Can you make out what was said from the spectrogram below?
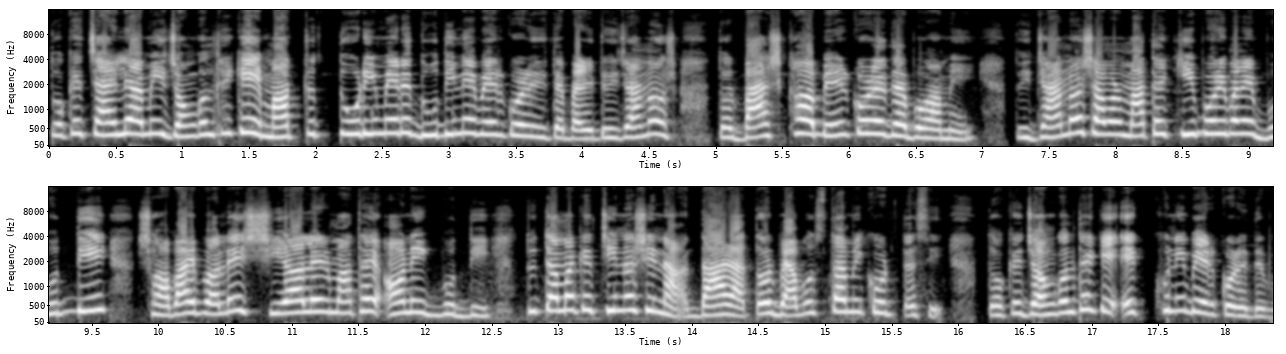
তোকে চাইলে আমি জঙ্গল থেকে মাত্র তুড়ি মেরে দুদিনে বের করে দিতে পারি, তুই জানোস? তোর বাস খাওয়া বের করে দেব আমি। তুই জানোস আমার মাথায় কি পরিমাণে বুদ্ধি? সবাই বলে শিয়ালের মাথায় অনেক বুদ্ধি। তুই তো আমাকে চিনসই না। দাঁড়া, তোর ব্যবস্থা আমি করতেছি। তোকে জঙ্গল থেকে এক্ষুনি বের করে দেব।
